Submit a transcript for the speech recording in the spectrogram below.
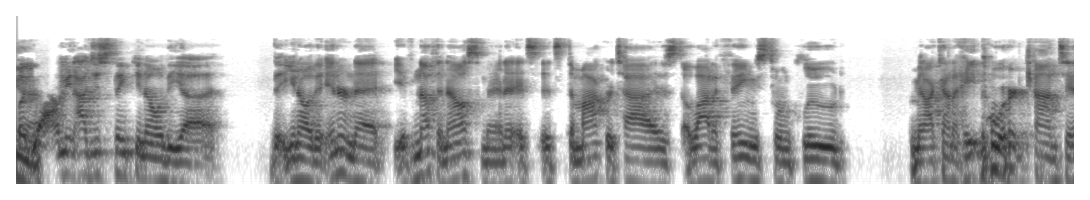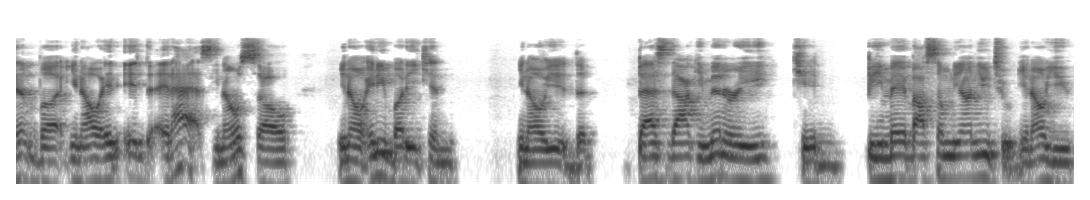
but yeah, I mean, I just think you know the uh, the you know the internet. If nothing else, man, it's it's democratized a lot of things to include. I mean, I kind of hate the word content, but you know, it it it has. You know, so you know anybody can. You know, you, the best documentary could be made by somebody on YouTube. You know, you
